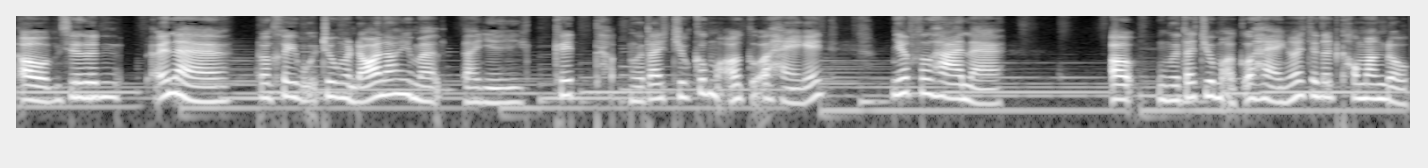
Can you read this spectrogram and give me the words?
Ờ cho nên ấy là đôi khi buổi trưa mình đói lắm nhưng mà tại vì cái người ta chưa có mở cửa hàng ấy. Nhất thứ hai là ờ, người ta chưa mở cửa hàng á cho nên không ăn được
